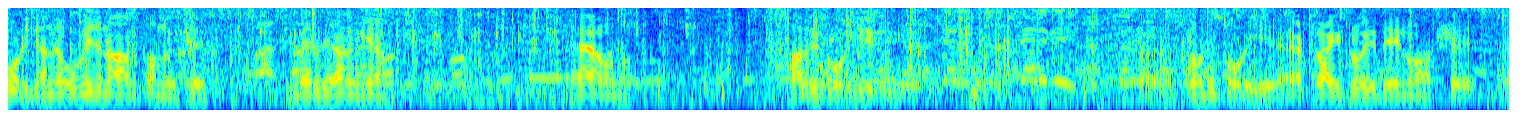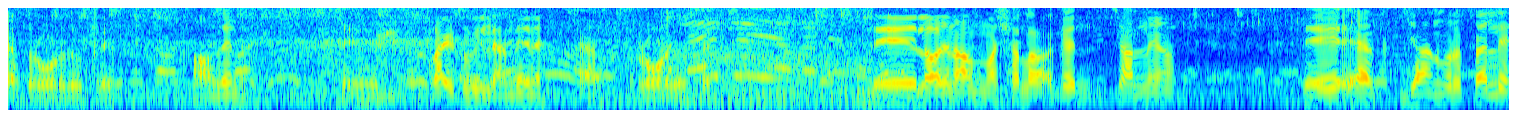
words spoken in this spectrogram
ਘੋੜੀਆਂ ਨੇ ਉਹ ਵੀ ਜਨਾਬ ਤੁਹਾਨੂੰ ਇੱਥੇ ਮਿਲ ਜਾਣਗੀਆਂ। ਇਹ ਹੁਣ ਸਾਰੀ ਘੋੜੀ ਹੈਗੀ ਹੈ। ਅਹ, ਸੋਹਣੀ ਘੋੜੀ ਹੈ। ਇਹ ਟਰਾਈ ਟਰੂਈ ਦੇਣ ਵਾਸਤੇ ਇਸ ਰੋਡ ਦੇ ਉੱਤੇ ਆਉਂਦੇ ਨੇ ਤੇ ਟਰਾਈ ਟਰੂਈ ਲੈਂਦੇ ਨੇ ਇਸ ਰੋਡ ਦੇ ਉੱਤੇ। ਤੇ ਲਓ ਜਨਾਬ ਮਾਸ਼ਾਅੱਲਾ ਅੱਗੇ ਚੱਲਦੇ ਆ ਤੇ ਇਹ ਜਾਨਵਰ ਪਹਿਲੇ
